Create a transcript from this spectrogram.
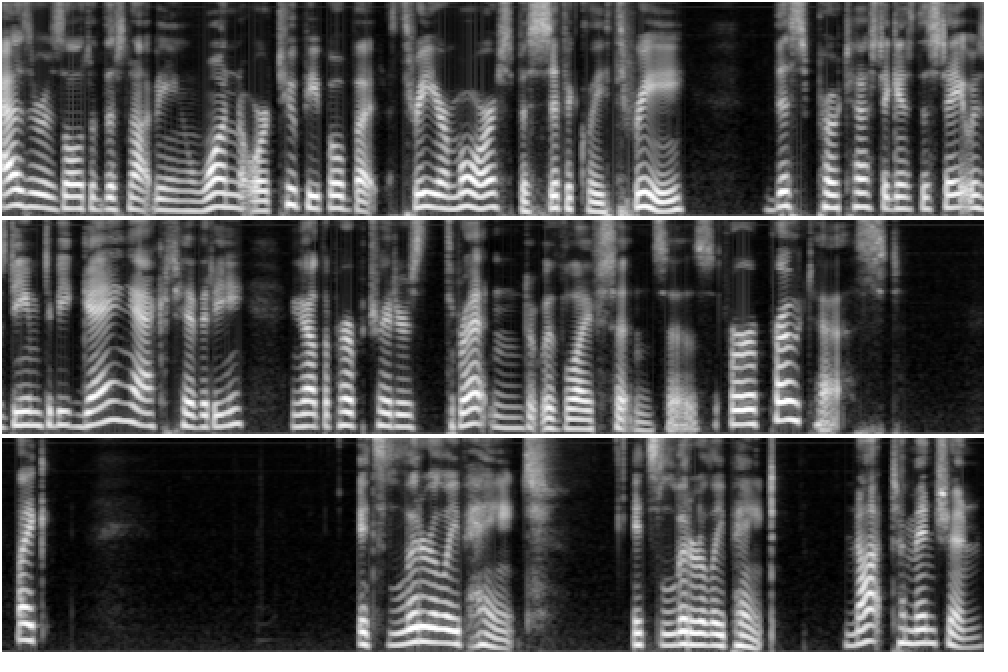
as a result of this not being one or two people, but three or more, specifically three, this protest against the state was deemed to be gang activity you got the perpetrators threatened with life sentences for a protest. Like, it's literally paint. It's literally paint. Not to mention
